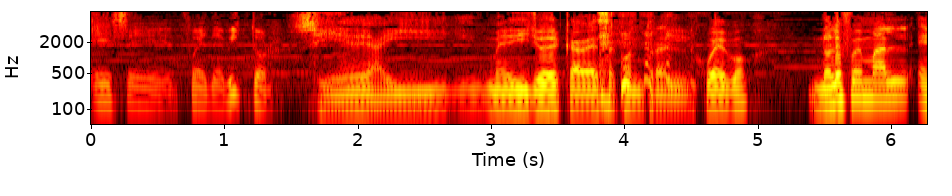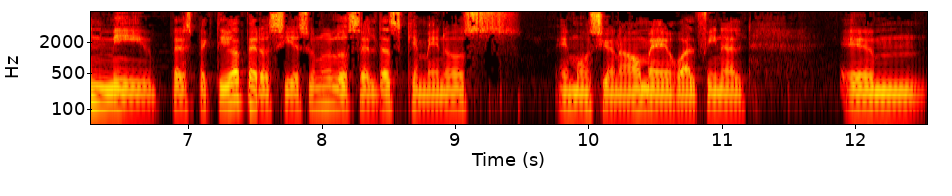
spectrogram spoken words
Ese fue de Víctor. Sí, de ahí me di yo de cabeza contra el juego. No le fue mal en mi perspectiva, pero sí es uno de los Zeldas que menos emocionado me dejó al final. Em,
